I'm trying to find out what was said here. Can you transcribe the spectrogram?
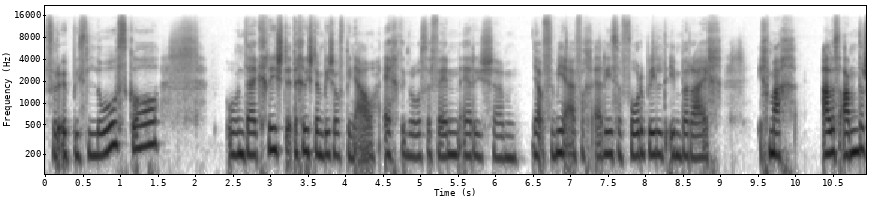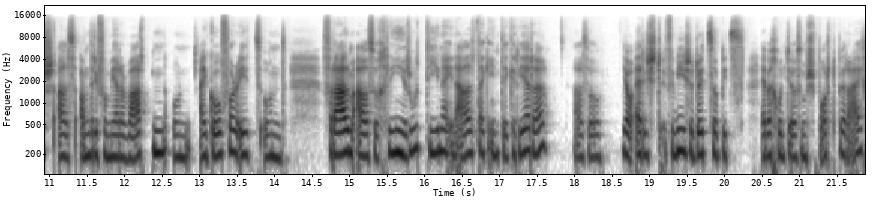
für etwas losgehen. Und äh, Christ, der Christian Bischof bin ich auch echt ein großer Fan. Er ist ähm, ja, für mich einfach ein riesiges Vorbild im Bereich ich mache alles anders, als andere von mir erwarten und I go for it und vor allem auch so kleine Routinen in den Alltag integrieren. Also ja, er ist, für mich ist er dort so ein bisschen, er kommt ja aus dem Sportbereich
